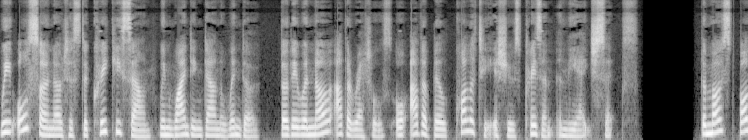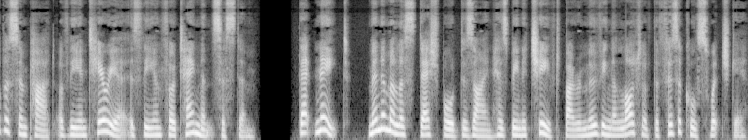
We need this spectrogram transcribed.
We also noticed a creaky sound when winding down the window, though there were no other rattles or other build quality issues present in the H6. The most bothersome part of the interior is the infotainment system. That neat, minimalist dashboard design has been achieved by removing a lot of the physical switchgear,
